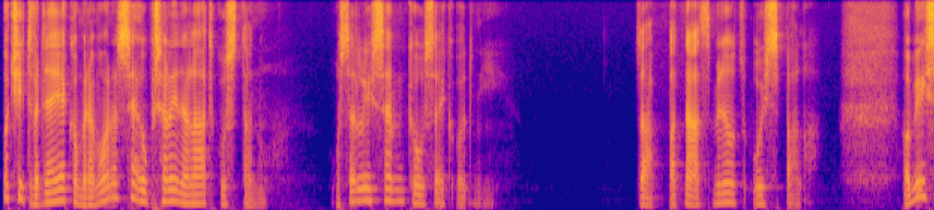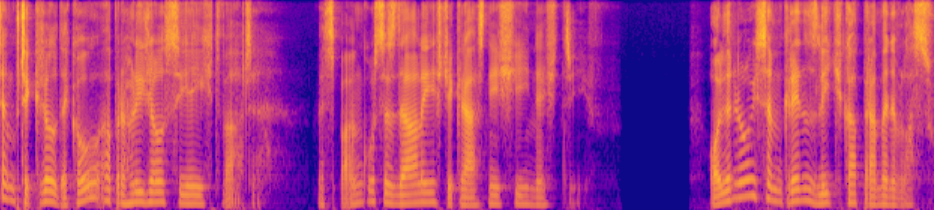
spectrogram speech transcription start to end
Oči tvrdé jako mramor se upřely na látku stanu. Usedl jsem kousek od ní. Za patnáct minut už spala. Obě jsem přikryl dekou a prohlížel si jejich tváře. Ve spánku se zdály ještě krásnější než dřív. Odrnul jsem kryn z líčka pramen vlasů.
